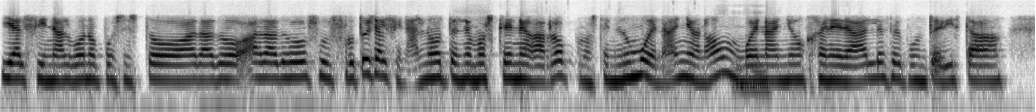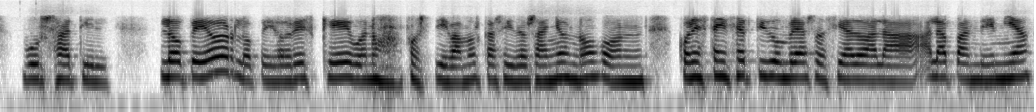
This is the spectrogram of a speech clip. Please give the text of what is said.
y, al final, bueno, pues esto ha dado, ha dado sus frutos y al final no tenemos que negarlo, hemos tenido un buen año, ¿no? Un buen año en general desde el punto de vista bursátil. Lo peor, lo peor es que, bueno, pues llevamos casi dos años, ¿no? Con, con esta incertidumbre asociada a la, a la pandemia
